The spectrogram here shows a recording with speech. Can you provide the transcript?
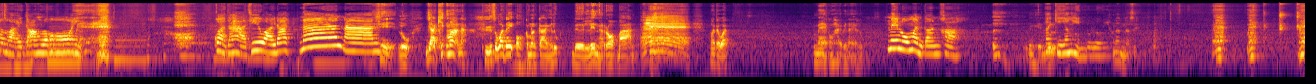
นื่อยจังเลย กว่าจะหาที่ไว้ได้ นานนานนี่ลูก อย่าคิดมากนะถือซะว่าได้ออกกำลังกายไงลูก เดินเล่นรอบบ้านแหมว่าแต่ว่า แม่เขาหายไปไหนอะลูก ไม่รู้เหมือนกันค่ะยังเห็นอเมื่อยู่กี้ยังเห็นอยู่เลย นั่นน่ะสิ แม่แม่แม่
